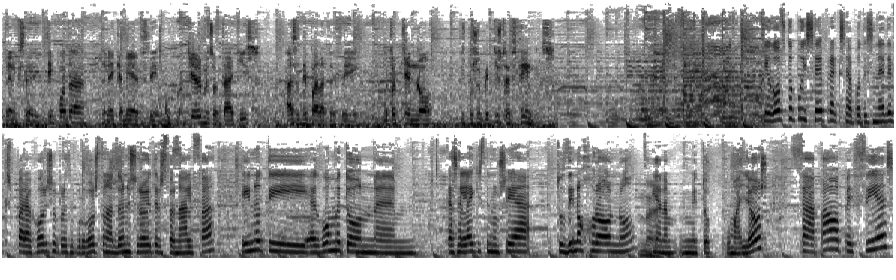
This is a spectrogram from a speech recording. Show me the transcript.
δεν ξέρει τίποτα, δεν έχει καμία ευθύνη. Ο κύριος Μητσοτάκης ας αντιπαρατεθεί με το κενό της προσωπικής του ευθύνης. Και εγώ αυτό που εισέπραξα από τη συνέντευξη που παραχώρησε ο Πρωθυπουργός τον Αντώνης Ρόιτερ στον Α είναι ότι εγώ με τον ε, Κασελάκη στην ουσία του δίνω χρόνο, Ναι. για να μην το πούμε αλλιώς, θα πάω απευθείας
